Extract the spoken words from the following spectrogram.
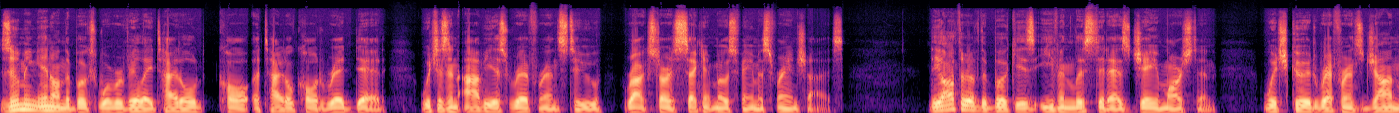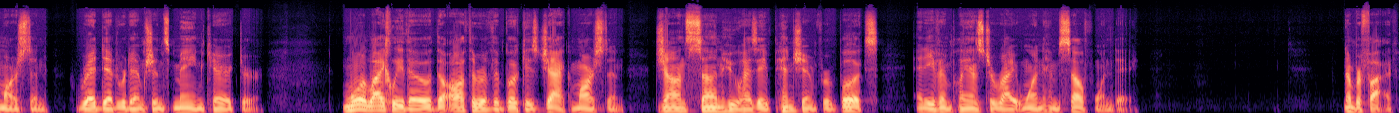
Zooming in on the books will reveal a title call a title called Red Dead, which is an obvious reference to Rockstar's second most famous franchise. The author of the book is even listed as Jay Marston, which could reference John Marston, Red Dead Redemption's main character. More likely, though, the author of the book is Jack Marston, John's son who has a penchant for books and even plans to write one himself one day. Number five,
